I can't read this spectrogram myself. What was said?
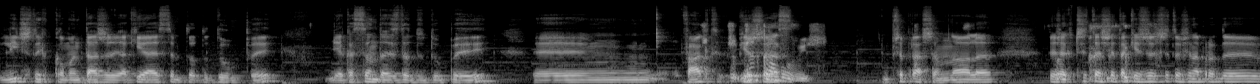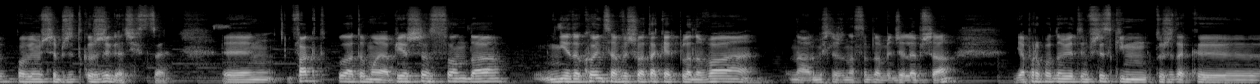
licznych komentarzy, jakie ja jestem to do dupy, jaka sonda jest do dupy. Fakt. Pierwszy raz... mówisz. Przepraszam, no ale wiesz, jak czyta się takie rzeczy, to się naprawdę, powiem jeszcze brzydko, żygać chce. Fakt, była to moja pierwsza sonda. Nie do końca wyszła tak, jak planowała, no ale myślę, że następna będzie lepsza. Ja proponuję tym wszystkim, którzy tak y,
